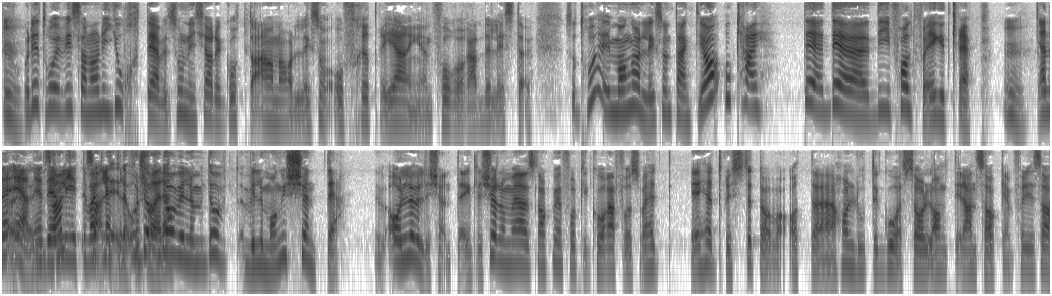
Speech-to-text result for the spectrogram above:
Mm. Og det tror jeg Hvis han hadde gjort det, hvis hun ikke hadde gått og Erna hadde liksom ofret regjeringen for å redde Listhaug, så tror jeg mange hadde liksom tenkt ja, OK, det, det, de falt for eget grep. Mm. Ja, det er enig. Det Sant? ville gitt- det vært lettere å forsvare. da, da, ville, da ville mange skjønt det. Alle ville skjønt det, egentlig. Selv om jeg snakket med folk i KrF og var helt, helt rystet over at uh, han lot det gå så langt i den saken. For de sa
